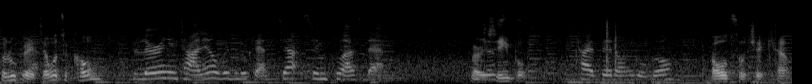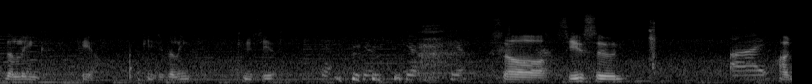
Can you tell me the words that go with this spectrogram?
So Lucrezia, what's it called? Learn Italian with Lucrezia, simple as that. Very Just- simple. Type it on Google. Also check out the link here. Can you see the link? Can you see it? Yeah, here, here, here. So see you soon. Bye. Hug.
